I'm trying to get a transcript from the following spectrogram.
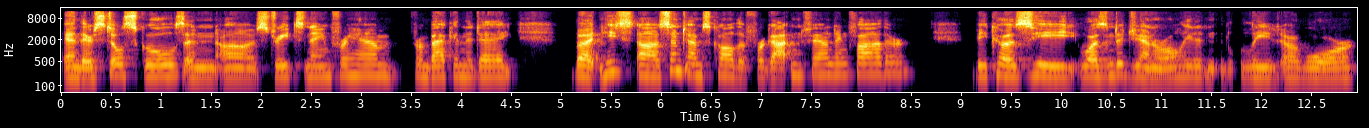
And there's still schools and uh, streets named for him from back in the day. But he's uh, sometimes called the forgotten founding father because he wasn't a general. He didn't lead a war.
